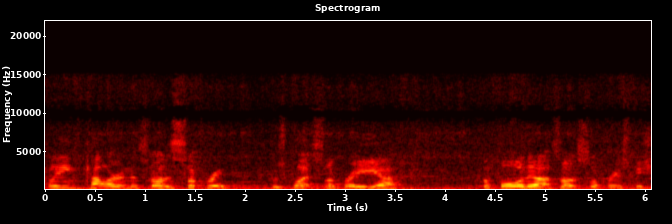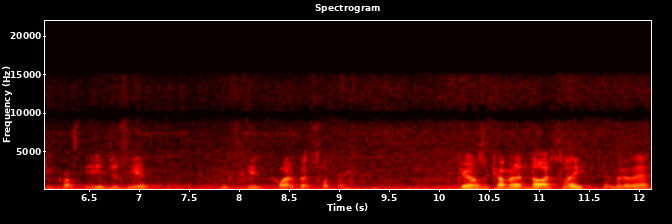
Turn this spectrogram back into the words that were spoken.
clean colour and it's not as slippery. It was quite slippery uh, before, now it's not as slippery, especially across the edges here. Used to get quite a bit slippery. Girls are coming in nicely, and look at that.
